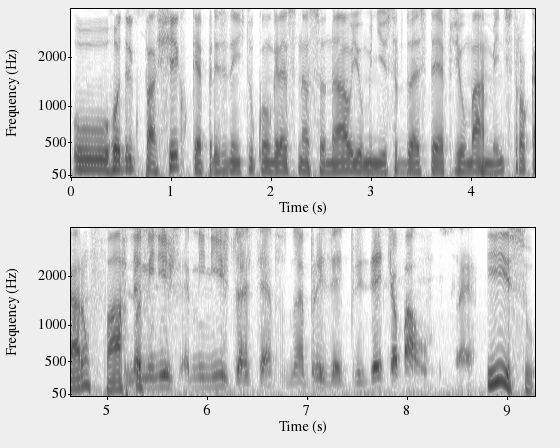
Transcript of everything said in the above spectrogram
O Rodrigo Pacheco, que é presidente do Congresso Nacional, e o ministro do STF, Gilmar Mendes, trocaram farpas. Ele é ministro, é ministro do STF, não é presidente. Presidente é o Barroso, certo? Isso,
